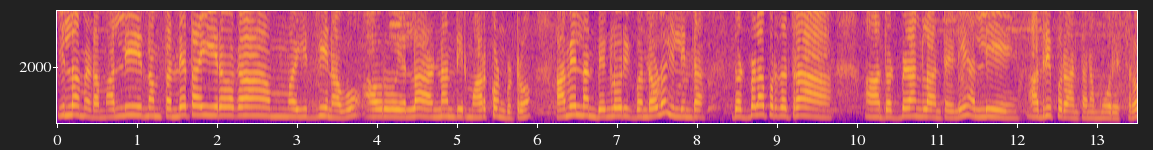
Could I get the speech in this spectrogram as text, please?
ಇಲ್ಲ ಮೇಡಮ್ ಅಲ್ಲಿ ನಮ್ಮ ತಂದೆ ತಾಯಿ ಇರೋವಾಗ ಇದ್ವಿ ನಾವು. ಅವರು ಎಲ್ಲ ಅಣ್ಣಂದಿರು ಮಾರ್ಕೊಂಡ್ಬಿಟ್ರು. ಆಮೇಲೆ ನಾನು ಬೆಂಗಳೂರಿಗೆ ಬಂದವಳು ಇಲ್ಲಿಂದ ದೊಡ್ಡಬಳ್ಳಾಪುರದ ಹತ್ರ ಆ, ದೊಡ್ಡಬೆಳಂಗ್ಲ ಅಂತೇಳಿ ಅಲ್ಲಿ ಆದ್ರಿಪುರ ಅಂತ ನಮ್ಮ ಊರ ಹೆಸರು.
